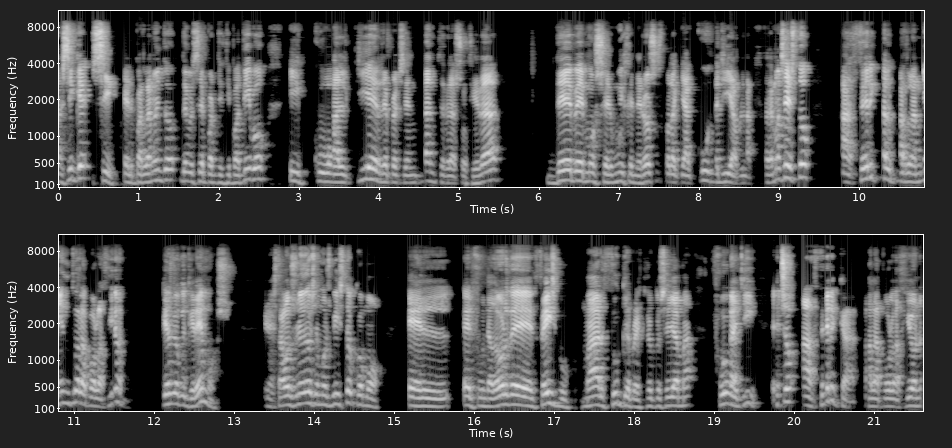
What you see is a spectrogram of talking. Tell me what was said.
Así que sí, el Parlamento debe ser participativo y cualquier representante de la sociedad debemos ser muy generosos para que acuda allí a hablar. Además, esto acerca al Parlamento a la población, ¿Qué es lo que queremos. En Estados Unidos hemos visto como el, fundador de Facebook, Mark Zuckerberg, creo que se llama, fue allí. Eso acerca a la población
